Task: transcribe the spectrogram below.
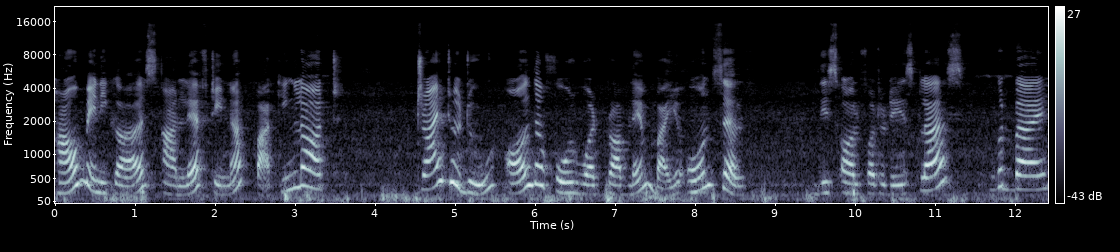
How many cars are left in a parking lot? Try to do all the four word problem by your own self. This all for today's class. Goodbye.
